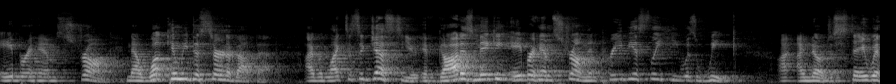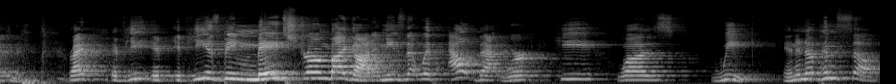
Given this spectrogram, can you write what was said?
Abraham strong. Now, what can we discern about that? I would like to suggest to you if God is making Abraham strong, then previously he was weak. I, I know, just stay with me, right? If he, if, if he is being made strong by God, it means that without that work, he was weak. In and of himself,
